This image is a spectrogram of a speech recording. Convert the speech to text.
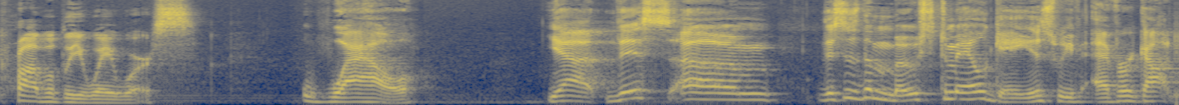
probably way worse. wow. Yeah, this um this is the most male gaze we've ever gotten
